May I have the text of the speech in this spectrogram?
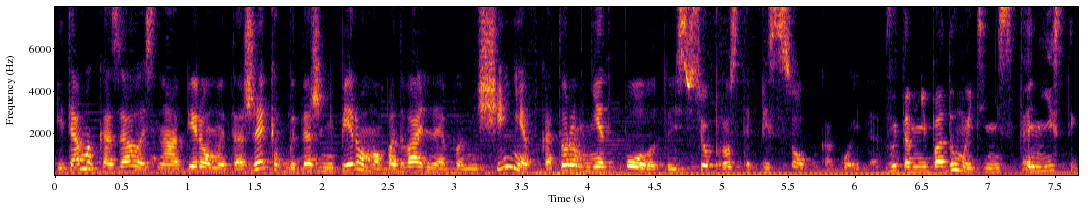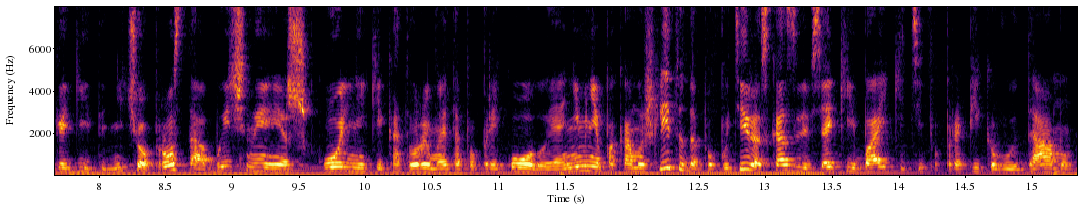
и там оказалось на первом этаже, как бы даже не первом, а подвальное помещение, в котором нет пола, то есть все просто песок какой-то. Вы там не подумайте, не станисты какие-то, ничего, просто обычные школьники, которым это по приколу. И они мне, пока мы шли туда, по пути рассказывали всякие байки, типа про пиковую даму,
